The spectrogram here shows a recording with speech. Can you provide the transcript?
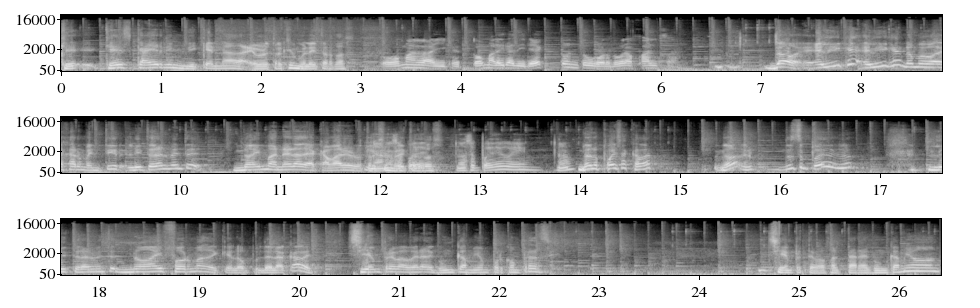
¿qué, qué es Skyrim ni qué nada? Euro Truck Simulator 2. Tómala, Inge, tómala, irá directo en tu gordura falsa. No, el Inge, el Inge no me va a dejar mentir. Literalmente, no hay manera de acabar Euro Truck No, no se puede. 2. No se puede, güey. ¿No? No lo puedes acabar. No, no se puede, ¿no? Literalmente no hay forma de que lo, de lo acabes. Siempre va a haber algún camión por comprarse. Siempre te va a faltar algún camión.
